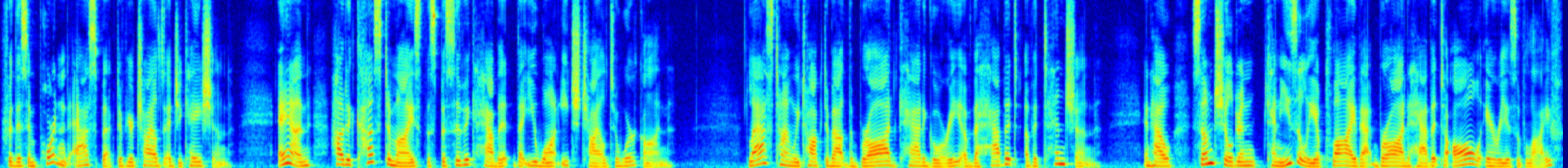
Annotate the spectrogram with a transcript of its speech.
for this important aspect of your child's education, and how to customize the specific habit that you want each child to work on. Last time, we talked about the broad category of the habit of attention and how some children can easily apply that broad habit to all areas of life,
